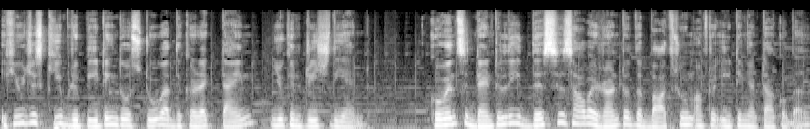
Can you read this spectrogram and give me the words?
If you just keep repeating those two at the correct time, you can reach the end. Coincidentally, this is how I run to the bathroom after eating at Taco Bell.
